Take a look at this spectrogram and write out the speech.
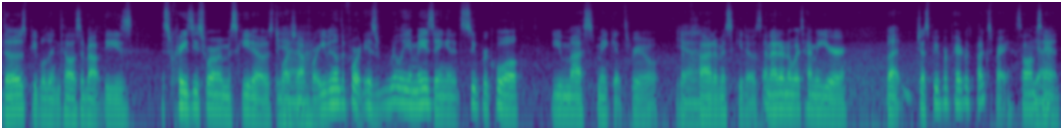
those people didn't tell us about these this crazy swarm of mosquitoes to watch out for. Even though the fort is really amazing and it's super cool, you must make it through Yeah. a cloud of mosquitoes. And I don't know what time of year, but just be prepared with bug spray. That's all I'm Yeah. saying.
